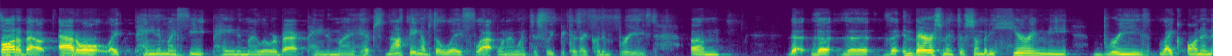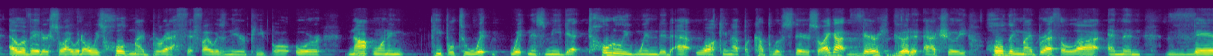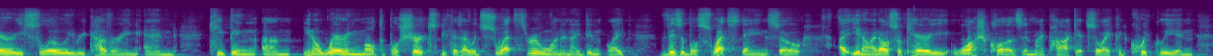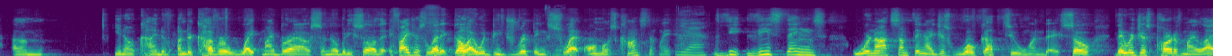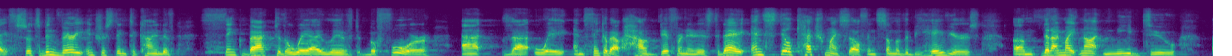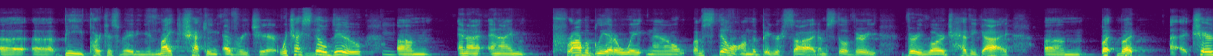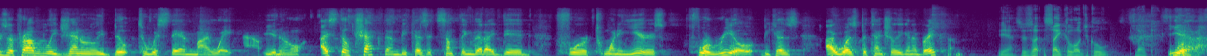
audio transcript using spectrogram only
thought about at all, like pain in my feet, pain in my lower back, pain in my hips, not being able to lay flat when I went to sleep because I couldn't breathe. Um, the, the, the, the embarrassment of somebody hearing me breathe like on an elevator. So I would always hold my breath if I was near people or not wanting people to wit- witness me get totally winded at walking up a couple of stairs. So I got very good at actually holding my breath a lot and then very slowly recovering and keeping, um, you know, wearing multiple shirts because I would sweat through one and I didn't like visible sweat stains. So, uh, you know, I'd also carry washcloths in my pocket so I could quickly and um, you know, kind of undercover wipe my brow so nobody saw that if I just let it go, I would be dripping sweat almost constantly. Yeah. The, these things were not something I just woke up to one day. So they were just part of my life. So it's been very interesting to kind of think back to the way I lived before at that weight and think about how different it is today and still catch myself in some of the behaviors um, that I might not need to uh, uh, be participating in, like checking every chair, which I still mm-hmm. do. Mm. Um, and I and I'm probably at a weight now. I'm still on the bigger side. I'm still a very very large, heavy guy. Um, but but uh, chairs are probably generally built to withstand my weight now. You know, I still check them because it's something that I did for 20 years for real because I was potentially going to break them. Yeah, so it's a psychological like yeah.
